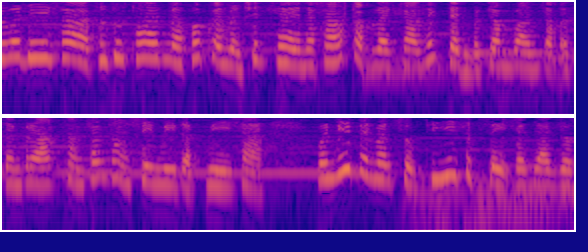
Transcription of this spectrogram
สวัสดีค่ะ ทุกทุกท่านมาพบกันเหมือนเช่นเคยนะคะ กับรายการเลขเด่นประจำวันกับอาจารย์รักทางช่องทางซีมีดัดมีค่ะ วันนี้เป็นวันศุกร์ที่ 24 กันยายน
